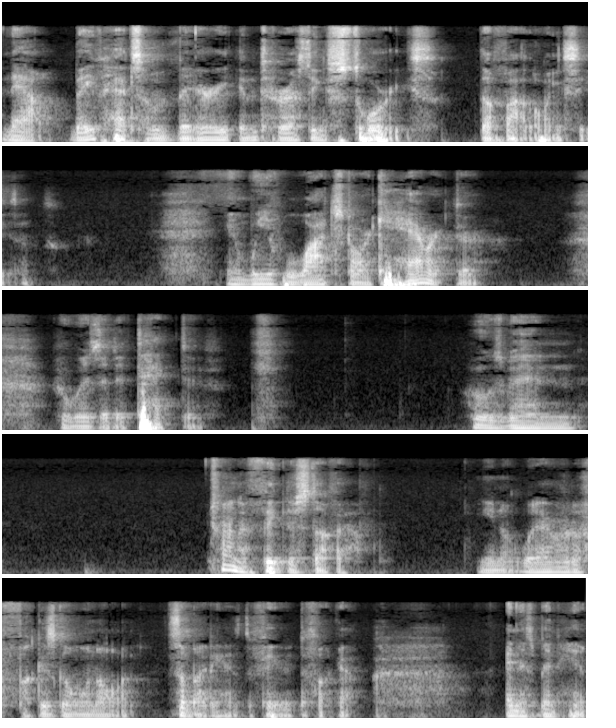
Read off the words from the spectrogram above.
now, they've had some very interesting stories the following seasons. And we've watched our character, who is a detective, who's been trying to figure stuff out. You know, whatever the fuck is going on, somebody has to figure it the fuck out. And it's been him.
